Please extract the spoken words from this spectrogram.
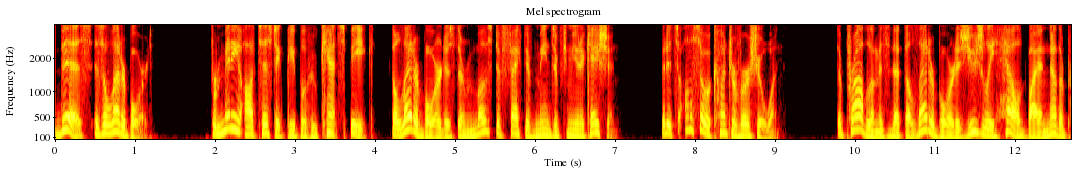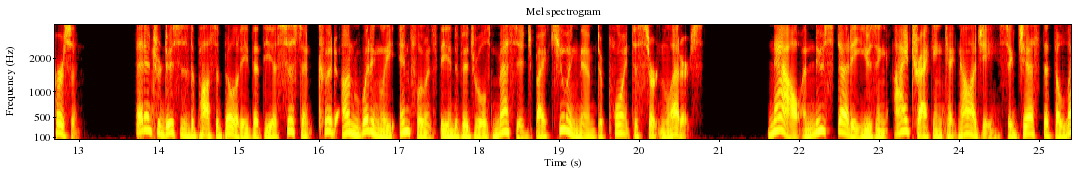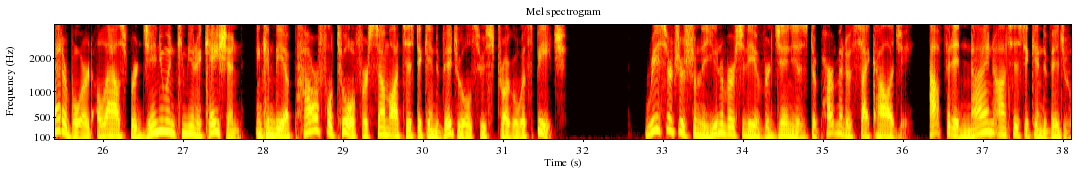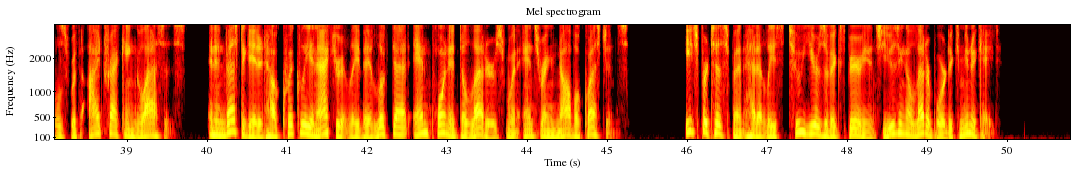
This is a letterboard. For many autistic people who can't speak, the letterboard is their most effective means of communication, but it's also a controversial one. The problem is that the letterboard is usually held by another person. That introduces the possibility that the assistant could unwittingly influence the individual's message by cueing them to point to certain letters. Now, a new study using eye tracking technology suggests that the letterboard allows for genuine communication and can be a powerful tool for some autistic individuals who struggle with speech. Researchers from the University of Virginia's Department of Psychology outfitted nine autistic individuals with eye tracking glasses and investigated how quickly and accurately they looked at and pointed to letters when answering novel questions. Each participant had at least two years of experience using a letterboard to communicate.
